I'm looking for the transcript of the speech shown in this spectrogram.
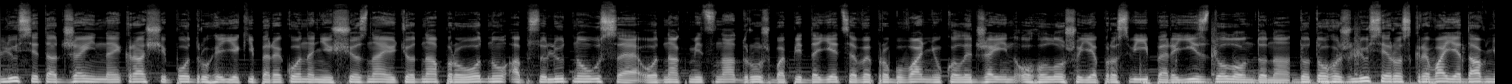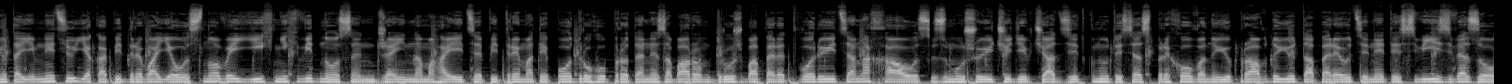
Люсі та Джейн найкращі подруги, які переконані, що знають одна про одну абсолютно усе. Однак міцна дружба піддається випробуванню, коли Джейн оголошує про свій переїзд до Лондона. До того ж, Люсі розкриває давню таємницю, яка підриває основи їхніх відносин. Джейн намагається підтримати подругу, проте незабаром дружба перетворюється на хаос, змушуючи дівчат зіткнутися з прихованою правдою та переоцінити свій зв'язок.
